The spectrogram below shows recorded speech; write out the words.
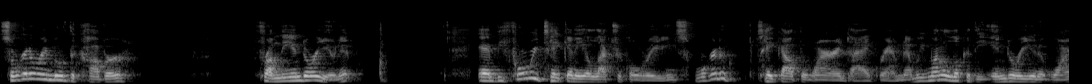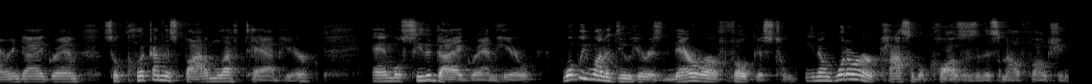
So we're going to remove the cover from the indoor unit. And before we take any electrical readings, we're going to take out the wiring diagram. Now we want to look at the indoor unit wiring diagram. So click on this bottom left tab here and we'll see the diagram here. What we want to do here is narrow our focus to, you know, what are our possible causes of this malfunction?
